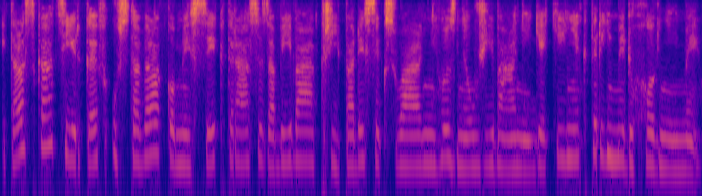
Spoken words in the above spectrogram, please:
Italská církev ustavila komisi, která se zabývá případy sexuálního zneužívání dětí některými duchovními.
